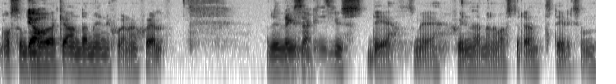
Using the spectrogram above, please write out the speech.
Och som Ja. påverkar andra människor än en själv. Och det är väl Exakt. just det som är skillnaden mellan att vara student. Det är liksom.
